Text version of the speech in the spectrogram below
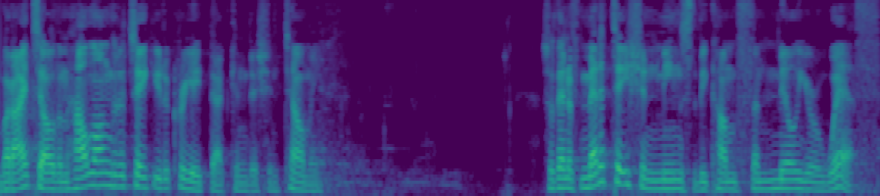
But I tell them, how long did it take you to create that condition? Tell me. So then if meditation means to become familiar with,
